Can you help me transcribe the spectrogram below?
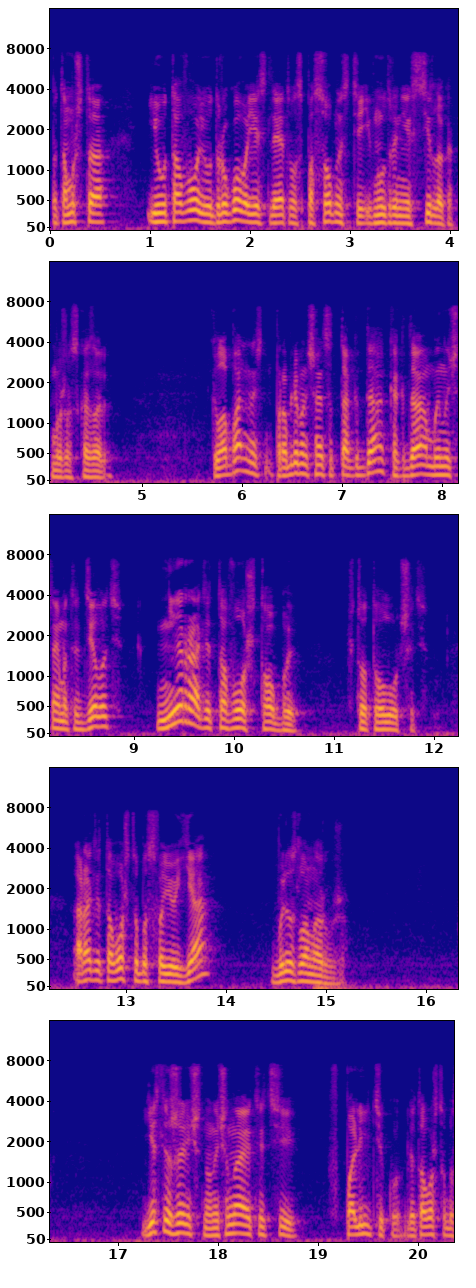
Потому что и у того, и у другого есть для этого способности и внутренняя сила, как мы уже сказали. Глобальная проблема начинается тогда, когда мы начинаем это делать не ради того, чтобы что-то улучшить, а ради того, чтобы свое «я» вылезло наружу. Если женщина начинает идти в политику для того, чтобы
